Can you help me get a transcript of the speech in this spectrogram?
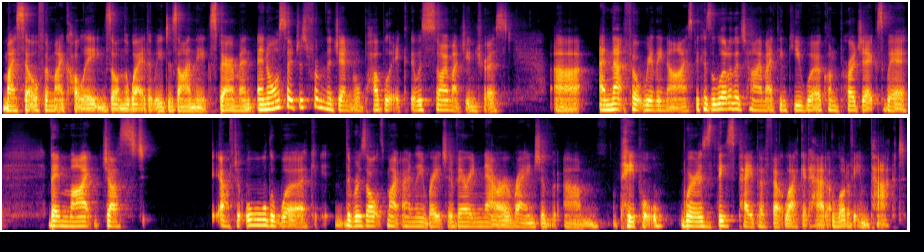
myself and my colleagues on the way that we designed the experiment, and also just from the general public. There was so much interest. Uh, and that felt really nice because a lot of the time I think you work on projects where they might just, after all the work, the results might only reach a very narrow range of um, people. Whereas this paper felt like it had a lot of impact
